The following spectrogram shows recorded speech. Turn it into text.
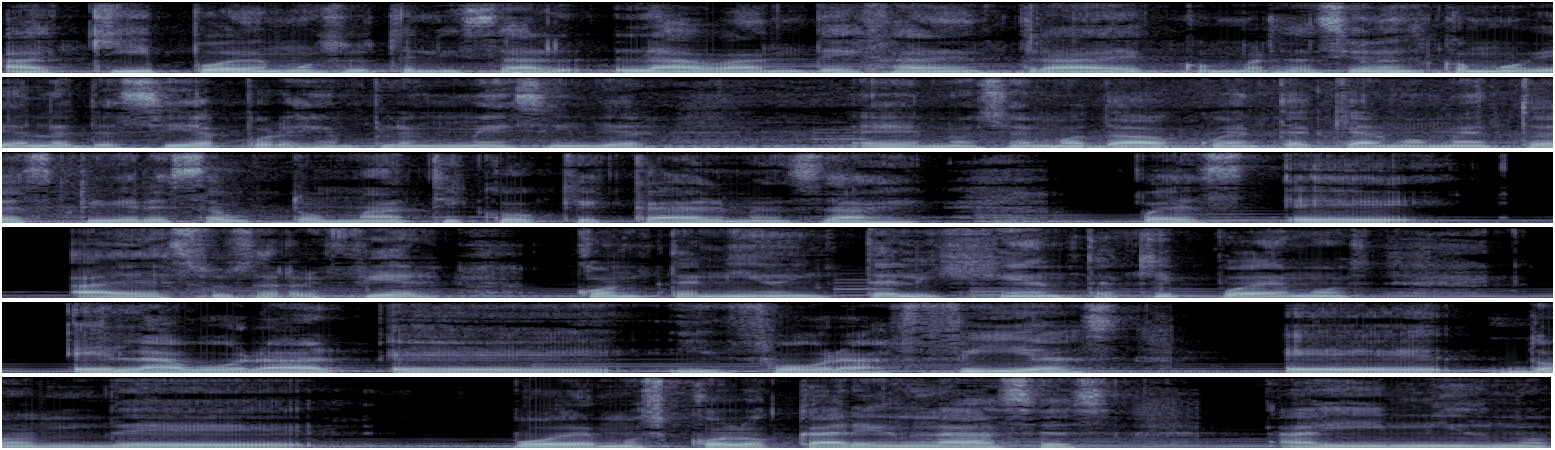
Aquí podemos utilizar la bandeja de entrada de conversaciones, como bien les decía, por ejemplo en Messenger eh, nos hemos dado cuenta que al momento de escribir es automático que cae el mensaje, pues eh, a eso se refiere. Contenido inteligente, aquí podemos elaborar eh, infografías donde podemos colocar enlaces ahí mismo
